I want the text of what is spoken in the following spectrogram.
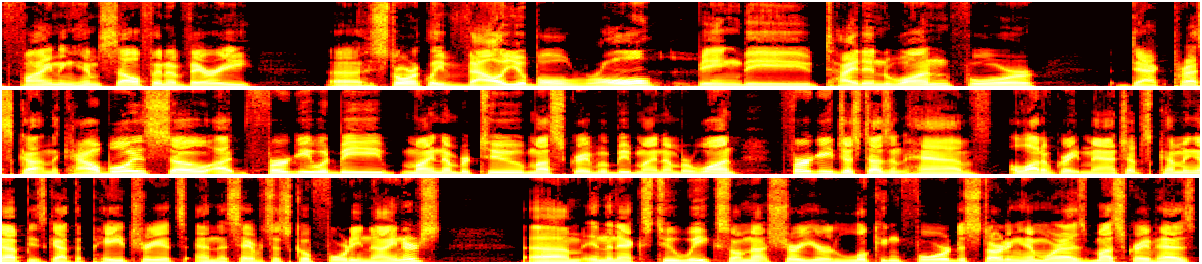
finding himself in a very uh, historically valuable role, being the tight end one for Dak Prescott and the Cowboys. So uh, Fergie would be my number two. Musgrave would be my number one. Fergie just doesn't have a lot of great matchups coming up. He's got the Patriots and the San Francisco 49ers um, in the next two weeks, so I'm not sure you're looking forward to starting him, whereas Musgrave has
